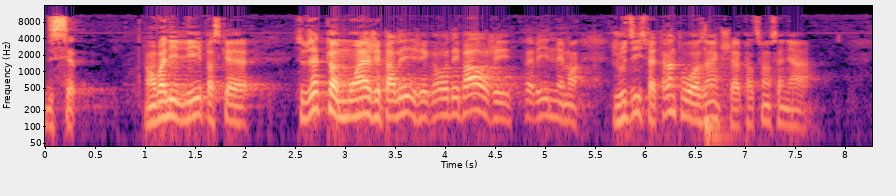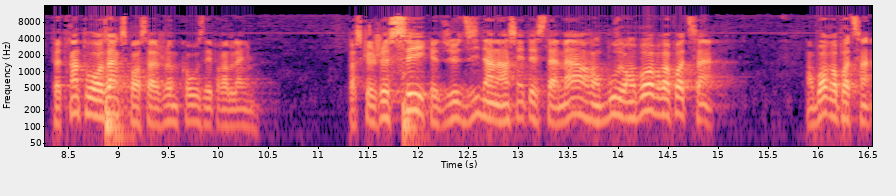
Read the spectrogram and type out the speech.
17. On va les lire parce que si vous êtes comme moi, j'ai parlé, au départ, j'ai travaillé de mémoire. Je vous dis, ça fait 33 ans que je suis appartient au Seigneur. Ça fait 33 ans que ce passage-là me cause des problèmes. Parce que je sais que Dieu dit dans l'Ancien Testament, on ne boira pas de sang. On ne boira pas de sang.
